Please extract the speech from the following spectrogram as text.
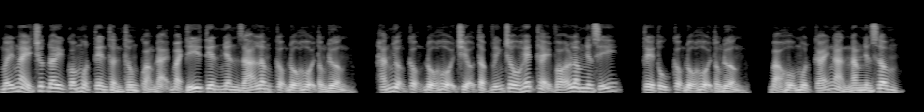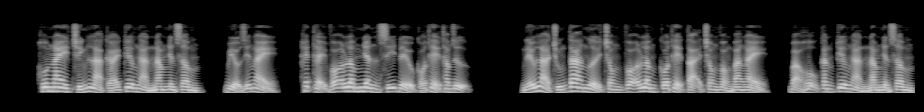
Mấy ngày trước đây có một tên thần thông quảng đại bạch y tiên nhân giá lâm cộng độ hội tổng đường, hắn nhượng cộng độ hội triệu tập Vĩnh Châu hết thể võ lâm nhân sĩ, tề tụ cộng độ hội tổng đường, bảo hộ một cái ngàn năm nhân sâm. Hôm nay chính là cái kia ngàn năm nhân sâm, biểu diễn ngày, hết thể võ lâm nhân sĩ đều có thể tham dự. Nếu là chúng ta người trong võ lâm có thể tại trong vòng ba ngày, bảo hộ căn kia ngàn năm nhân sâm,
